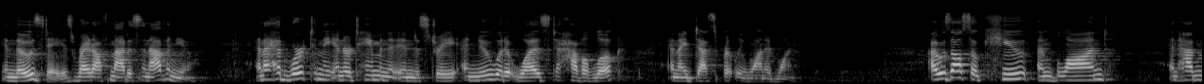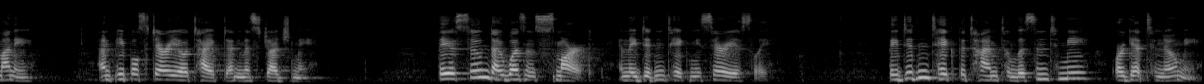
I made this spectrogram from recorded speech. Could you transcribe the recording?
in those days, right off Madison Avenue. And I had worked in the entertainment industry and knew what it was to have a look, and I desperately wanted one. I was also cute and blonde and had money and people stereotyped and misjudged me. They assumed I wasn't smart and they didn't take me seriously. They didn't take the time to listen to me or get to know me.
